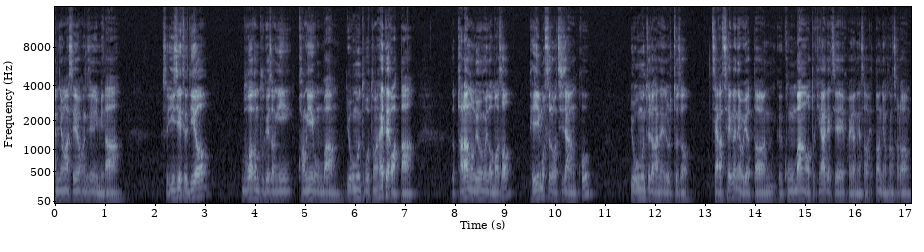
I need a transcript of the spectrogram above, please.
안녕하세요 황진입니다. 그래서 이제 드디어 무과금 부계정이 광해의 공방 요구문트 보통 할 때가 왔다. 바란 어려움을 넘어서 데이모스를 거치지 않고 요구문트를 가는 루트죠. 제가 최근에 올렸던 그 공방 어떻게 해야 될지에 관련해서 했던 영상처럼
